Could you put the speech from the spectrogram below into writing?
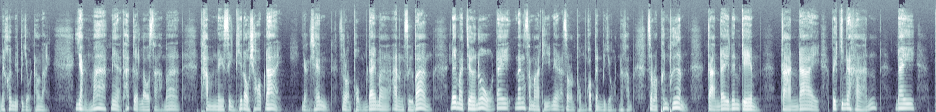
ไม่ค่อยมีประโยชน์เท่าไหร่ อย่างมากเนี่ยถ้าเกิดเราสามารถทำในสิ่งที่เราชอบได้ อย่างเช่นสำหรับผมได้มาอ่านหนังสือบ้าง ได้มาเจอโน่ได้นั่งสมาธิเนี่ยสำหรับผมก็เป็นประโยชน์นะครับสำหรับเพื่อนๆ การได้เล่นเกม การได้ไปกินอาหาร ได้ไป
